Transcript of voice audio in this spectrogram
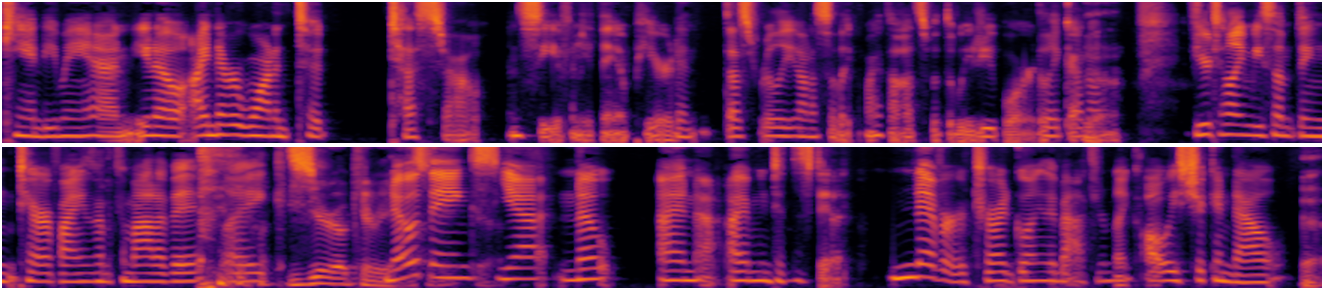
Candyman, you know, I never wanted to test out and see if anything appeared. And that's really honestly like my thoughts with the Ouija board. Like I don't Yeah. if you're telling me something terrifying is gonna come out of it, like zero curiosity. no thanks. Yeah. nope. And I mean to this day, like never tried going to the bathroom, like always chickened out. Yeah.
